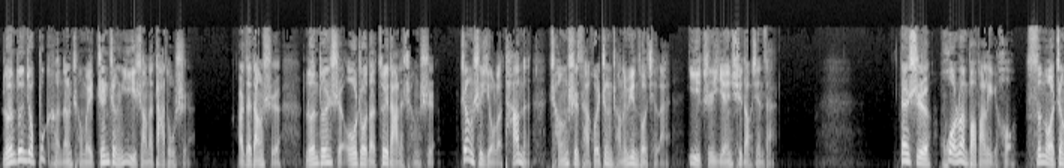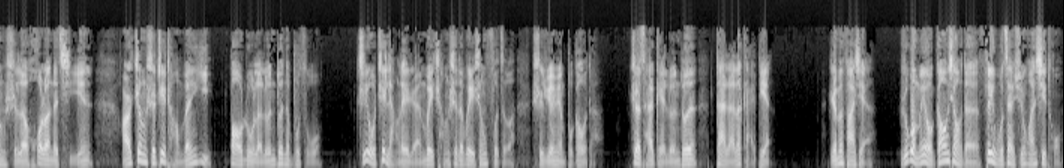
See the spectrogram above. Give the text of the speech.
伦敦就不可能成为真正意义上的大都市。而在当时，伦敦是欧洲的最大的城市，正是有了他们，城市才会正常的运作起来，一直延续到现在。但是霍乱爆发了以后，斯诺证实了霍乱的起因，而正是这场瘟疫暴露了伦敦的不足。只有这两类人为城市的卫生负责是远远不够的，这才给伦敦带来了改变。人们发现，如果没有高效的废物再循环系统，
